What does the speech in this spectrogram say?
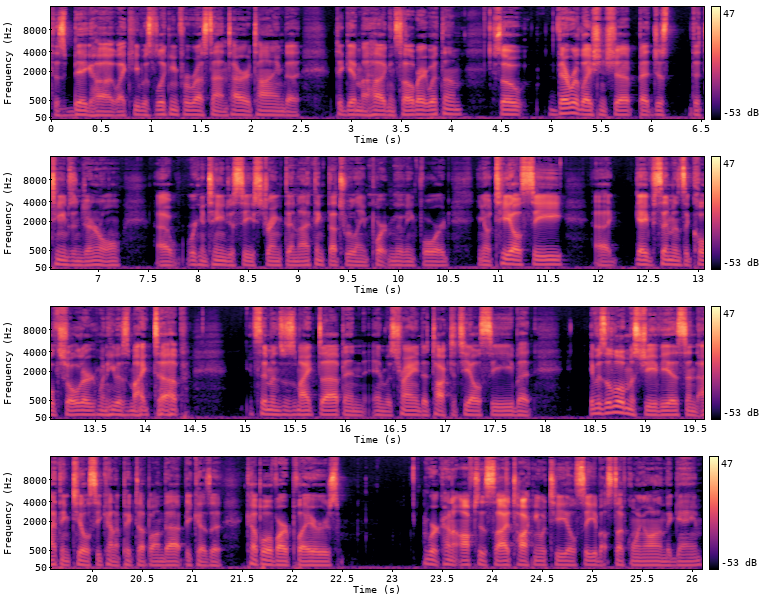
this big hug. Like he was looking for Russ that entire time to to give him a hug and celebrate with him. So their relationship, but just the teams in general, uh, we're continuing to see strengthen. I think that's really important moving forward. You know, TLC uh, gave Simmons a cold shoulder when he was mic'd up. Simmons was mic'd up and, and was trying to talk to TLC, but it was a little mischievous. And I think TLC kind of picked up on that because a couple of our players we're kind of off to the side talking with TLC about stuff going on in the game.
